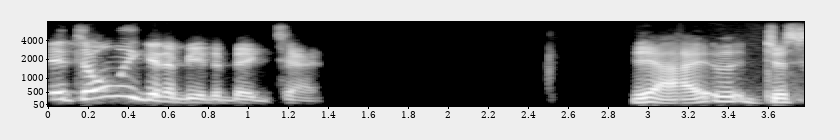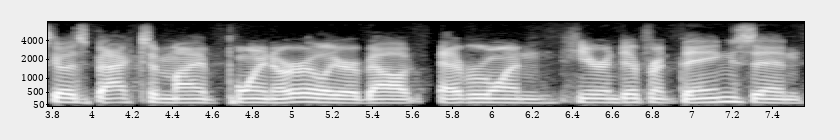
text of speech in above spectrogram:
it's only going to be the Big Ten. Yeah, it just goes back to my point earlier about everyone hearing different things. And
